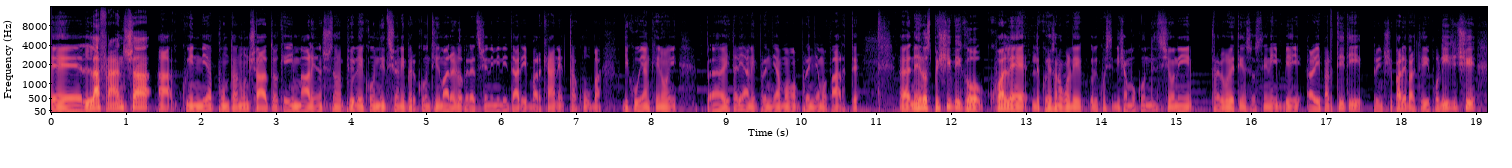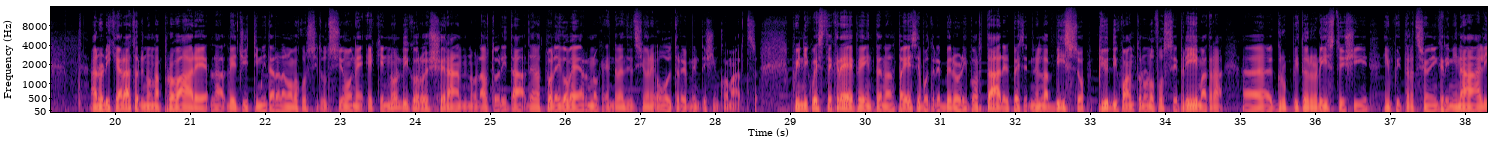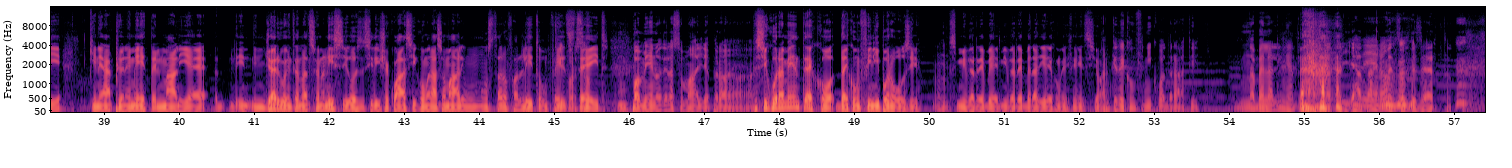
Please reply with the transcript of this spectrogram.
Eh, la Francia ha quindi appunto annunciato che in Mali non ci sono più le condizioni per continuare le operazioni militari Barkhane e Takuba, di cui anche noi eh, italiani prendiamo, prendiamo parte. Eh, nello specifico, quali sono quelle- queste diciamo, condizioni tra virgolette insostenibili? Allora, I partiti, principali partiti politici hanno dichiarato di non approvare la legittimità della nuova Costituzione e che non riconosceranno l'autorità dell'attuale governo che è in transizione oltre il 25 marzo. Quindi queste crepe interne al paese potrebbero riportare il paese nell'abisso più di quanto non lo fosse prima tra eh, gruppi terroristici, infiltrazioni criminali, chi ne ha più ne metta, il Mali è in, in gergo internazionalistico si dice quasi come la Somalia uno stato fallito, un failed forse state. Un po' meno della Somalia, però... eh, Sicuramente ecco dai confini porosi, mm, mi verrebbe, mi verrebbe da dire come definizione. Anche dei confini quadrati. Una bella linea tagliata in mezzo al deserto.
